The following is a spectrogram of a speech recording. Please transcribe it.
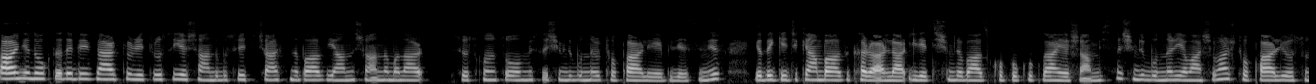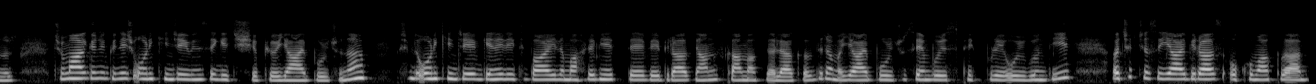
Aynı noktada bir Merkür Retrosu yaşandı. Bu süreç içerisinde bazı yanlış anlamalar söz konusu olmuşsa şimdi bunları toparlayabilirsiniz. Ya da geciken bazı kararlar, iletişimde bazı kopukluklar yaşanmışsa şimdi bunları yavaş yavaş toparlıyorsunuz. Cuma günü Güneş 12. evinize geçiş yapıyor Yay burcuna. Şimdi 12. ev genel itibariyle mahremiyetle ve biraz yalnız kalmakla alakalıdır ama yay burcu sembolü pek buraya uygun değil. Açıkçası yay biraz okumakla,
